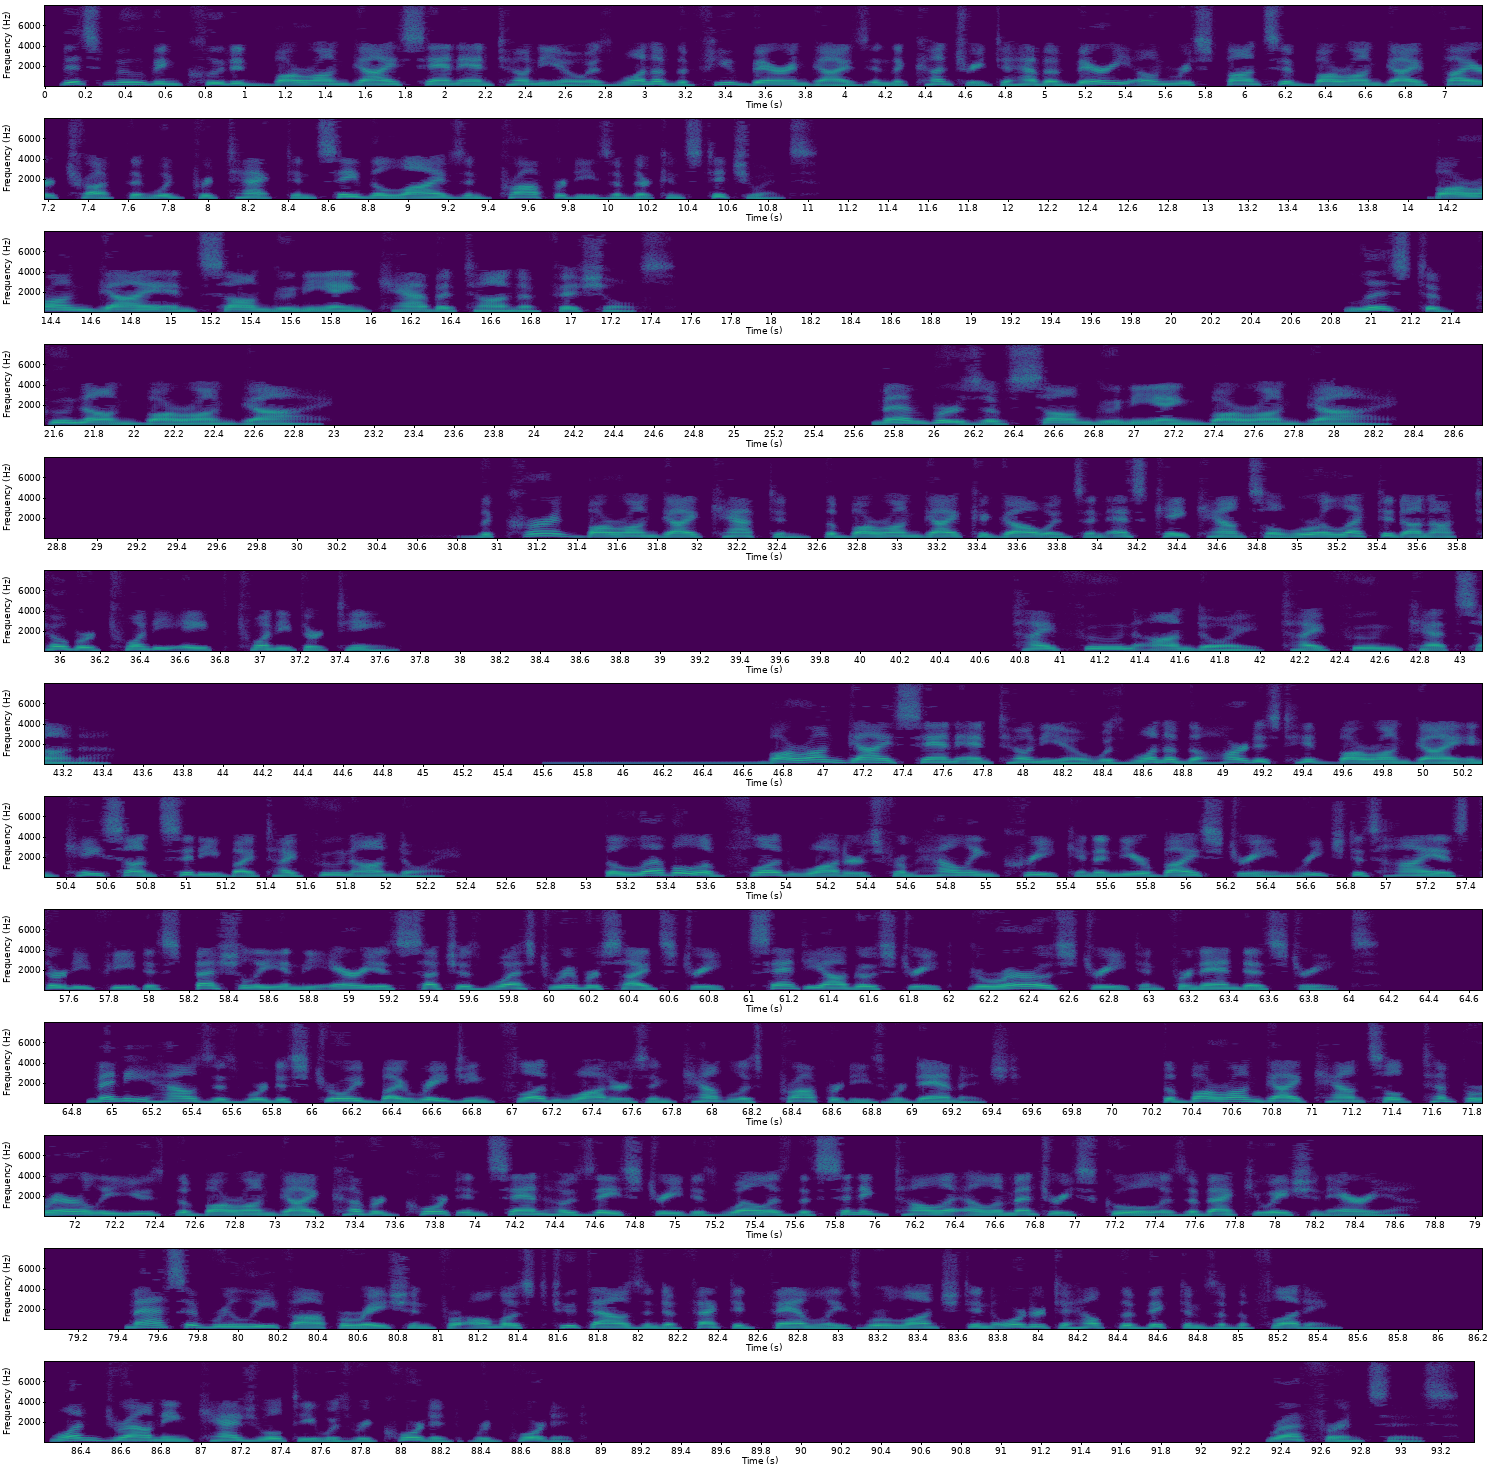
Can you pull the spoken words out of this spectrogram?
This move included Barangay San Antonio as one of the few barangays in the country to have a very own responsive barangay fire truck that would protect and save the lives and properties of their constituents. Barangay and Sangguniang Kabataan officials. List of Punong Barangay. Members of Sangguniang Barangay the current barangay captain, the barangay kagawads and SK council were elected on October 28, 2013. Typhoon Ondoy, Typhoon Ketsana Barangay San Antonio was one of the hardest hit barangay in Quezon City by Typhoon Ondoy. The level of flood waters from Howling Creek and a nearby stream reached as high as 30 feet especially in the areas such as West Riverside Street, Santiago Street, Guerrero Street and Fernandez Streets. Many houses were destroyed by raging flood waters and countless properties were damaged. The Barangay Council temporarily used the barangay covered court in San Jose Street as well as the Sinagtala Elementary School as evacuation area. Massive relief operation for almost 2,000 affected families were launched in order to help the victims of the flooding. One drowning casualty was recorded, reported. References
